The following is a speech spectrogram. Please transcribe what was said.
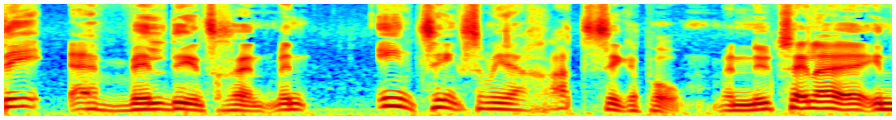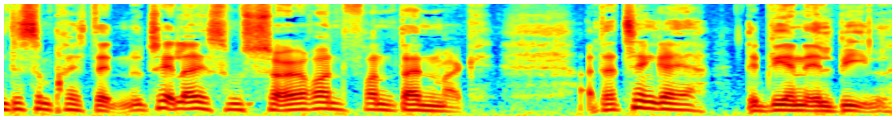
Det er vældig interessant, men en ting, som jeg er ret sikker på, men nu taler jeg ikke som præsident, nu taler jeg som Søren fra Danmark. Og der tænker jeg, det bliver en elbil.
